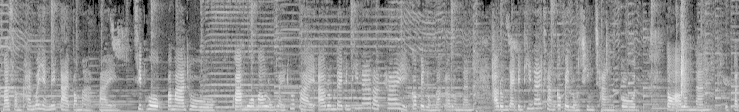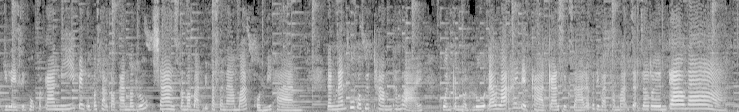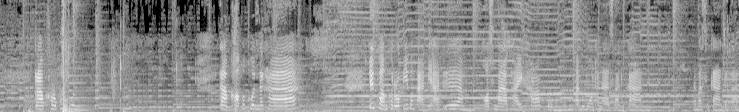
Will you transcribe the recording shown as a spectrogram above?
มาสำคัญว่ายังไม่ตายประมาทไป 16. ประมาโท ความมัวเมาหลงไหลทั่วไป อารมณ์ใดเป็นที่น่ารักใคร่ก็ไปหลงรักอารมณ์นั้น อารมณ์ใดเป็นที่น่าชังก็ไปหลงชิงชังโกรธ ต่ออารมณ์นั้น อุปกิเลส16 ประการนี้เป็นอุปสรรคต่อการบรรลุฌานสมบัติวิปัสสนามรรคผลนิพพาน ดังนั้นผู้ประพฤติธรรมทั้งหลายควรกำหนดรู้แล้วละให้เด็ดขาดการศึกษาและปฏิบัติธรรมะจะเจริญก้าวหน้า กราบขอบพระคุณ กราบขอบพระคุณนะคะ ด้วยความเคารพพี่บังอาจไม่อาจเอื้อม ขอสมาภัยครับผมอนุโมทนาสาธุการ นมัสการเจ้าค่ะ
